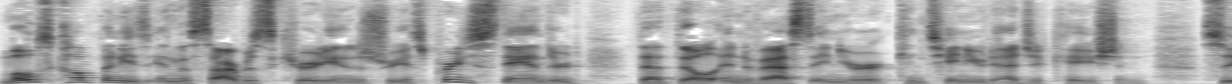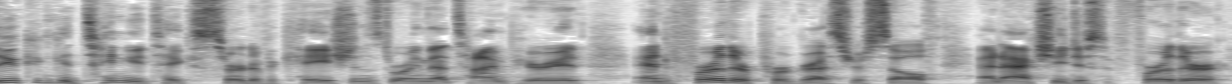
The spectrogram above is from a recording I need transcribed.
most companies in the cybersecurity industry, it's pretty standard that they'll invest in your continued education. So you can continue to take certifications during that time period and further progress yourself and actually just further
